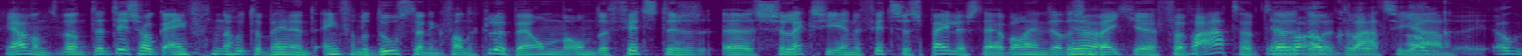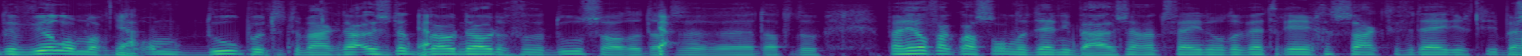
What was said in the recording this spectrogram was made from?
ja, want, want het is ook een van, een van de doelstellingen van de club. Hè, om, om de fitste selectie en de fitste spelers te hebben. Alleen dat is Ja. een beetje verwaterd Ja, ook, de laatste ook, jaren. Ook, ook de wil om nog Ja. om doelpunten te maken. Nou is het ook Ja. brood nodig voor het doelsaldo dat, we, dat doen. Maar heel vaak was het onder Danny Buis. Een 2-0 de werd erin gezakt, de verdediger die bij.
